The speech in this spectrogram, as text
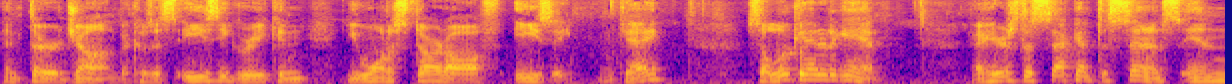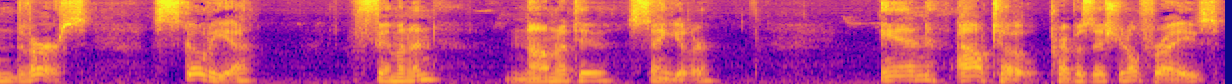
and third John because it's easy Greek and you want to start off easy. Okay? So look at it again. Now here's the second sentence in the verse. Scotia, feminine, nominative, singular in auto, prepositional phrase,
